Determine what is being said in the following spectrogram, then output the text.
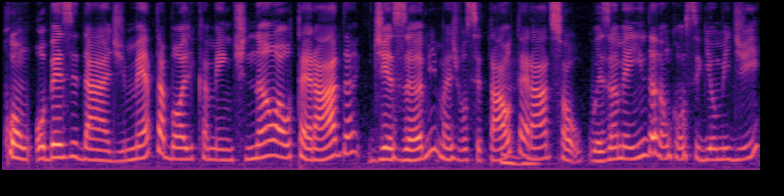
com obesidade metabolicamente não alterada de exame, mas você está alterado, só o exame ainda não conseguiu medir,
